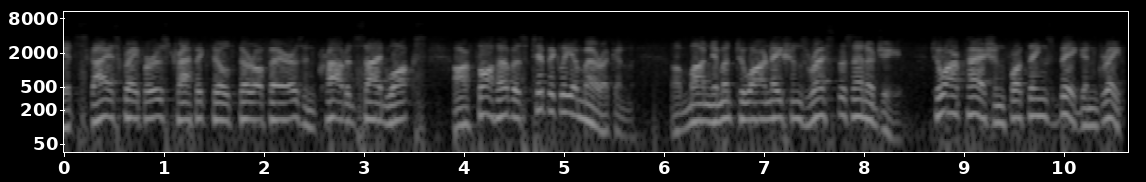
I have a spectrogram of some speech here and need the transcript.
Its skyscrapers, traffic filled thoroughfares, and crowded sidewalks are thought of as typically American, a monument to our nation's restless energy, to our passion for things big and great.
